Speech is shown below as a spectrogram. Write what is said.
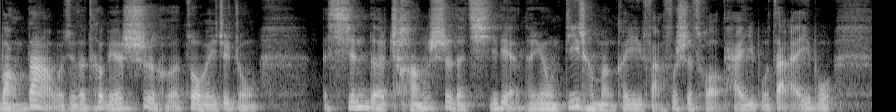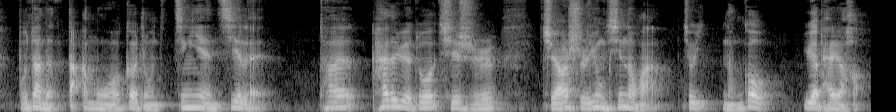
网大我觉得特别适合作为这种新的尝试的起点，它用低成本可以反复试错，拍一部再来一部，不断的打磨各种经验积累，它拍的越多，其实只要是用心的话，就能够越拍越好。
